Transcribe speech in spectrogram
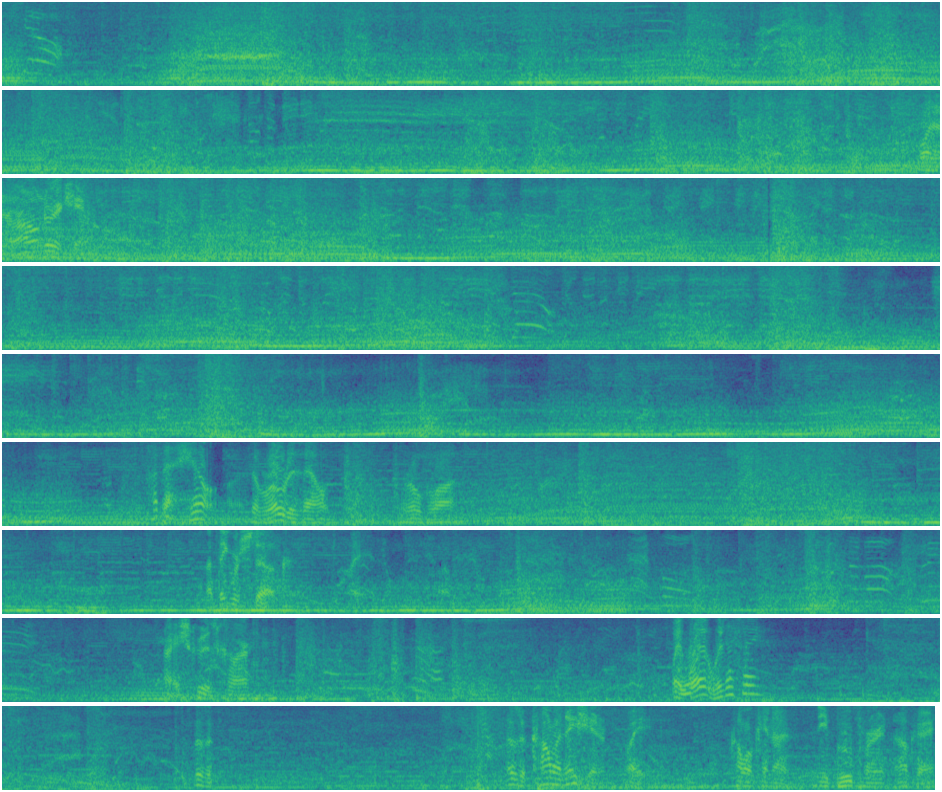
Road is out. Roadblock. I think we're stuck. Alright, screw this car. Wait, what? What did I say? There's a... There's a combination. Wait. Combo cannot need blueprint. Okay.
